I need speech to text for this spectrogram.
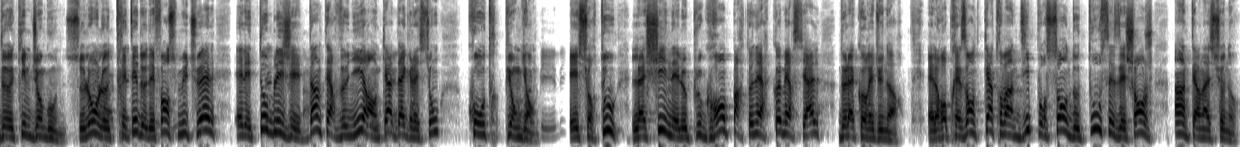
de Kim Jong-un. Selon le traité de défense mutuelle, elle est obligée d'intervenir en cas d'agression contre Pyongyang. Et surtout, la Chine est le plus grand partenaire commercial de la Corée du Nord. Elle représente 90% de tous ces échanges internationaux.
